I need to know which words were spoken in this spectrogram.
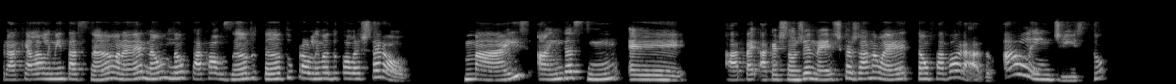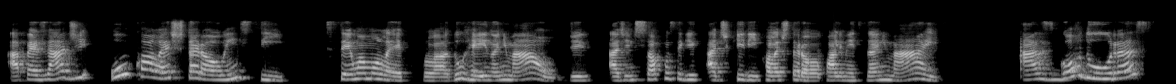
para aquela alimentação, né? Não não está causando tanto o problema do colesterol. Mas ainda assim, é, a, a questão genética já não é tão favorável. Além disso, apesar de o colesterol em si ser uma molécula do reino animal, de a gente só conseguir adquirir colesterol com alimentos animais, as gorduras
